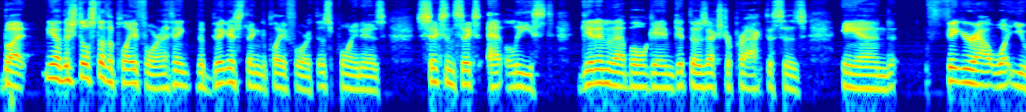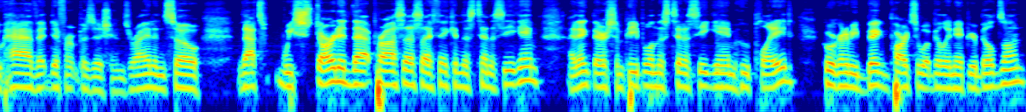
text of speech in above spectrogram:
but you know, there's still stuff to play for, and I think the biggest thing to play for at this point is six and six at least. Get into that bowl game, get those extra practices, and figure out what you have at different positions, right? And so that's we started that process, I think, in this Tennessee game. I think there are some people in this Tennessee game who played who are going to be big parts of what Billy Napier builds on.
